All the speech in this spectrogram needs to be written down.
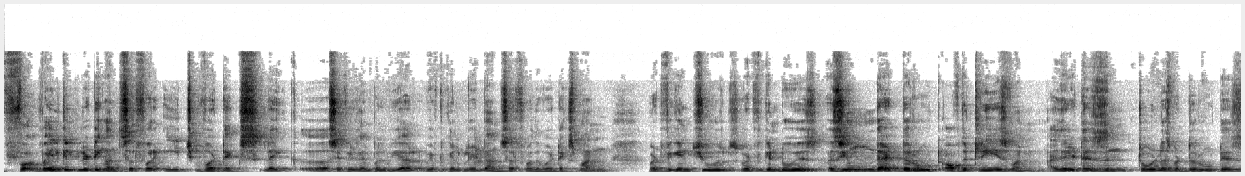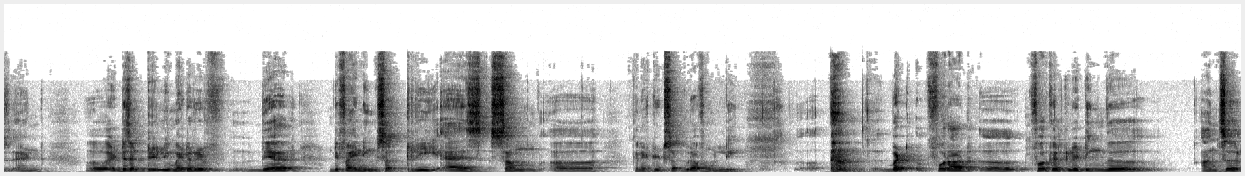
for, while calculating answer for each vertex like uh, say for example we are we have to calculate the answer for the vertex 1 what we can choose what we can do is assume that the root of the tree is 1 either it hasn't told us what the root is and uh, it doesn't really matter if they are defining subtree as some uh, connected subgraph only. But for our uh, for calculating the answer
